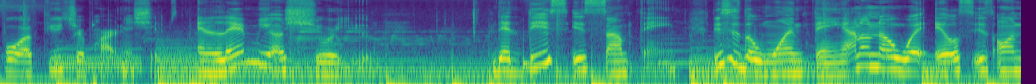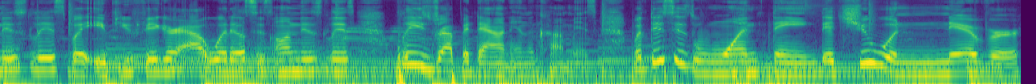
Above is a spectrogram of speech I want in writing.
for future partnerships. And let me assure you, that this is something. This is the one thing. I don't know what else is on this list, but if you figure out what else is on this list, please drop it down in the comments. But this is one thing that you will never,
